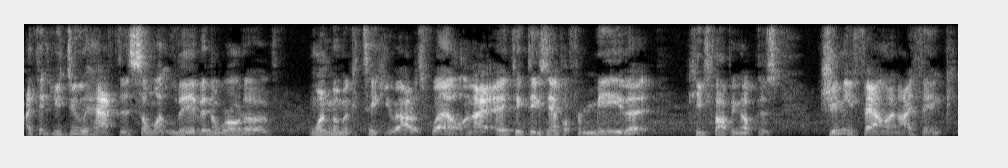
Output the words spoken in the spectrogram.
I think you do have to somewhat live in the world of one moment could take you out as well. And I, I think the example for me that keeps popping up is Jimmy Fallon. I think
